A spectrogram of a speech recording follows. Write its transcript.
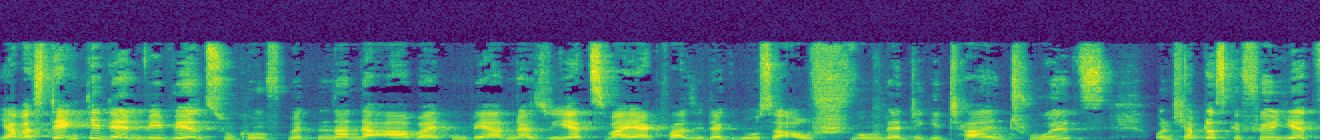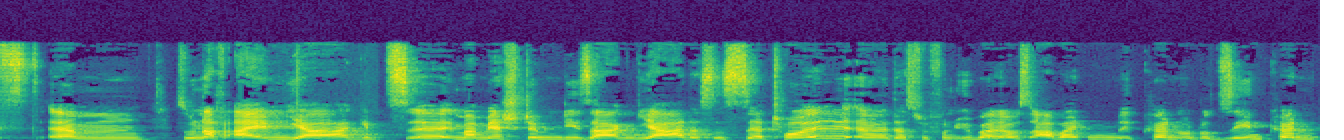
Ja, was denkt ihr denn, wie wir in Zukunft miteinander arbeiten werden? Also jetzt war ja quasi der große Aufschwung der digitalen Tools und ich habe das Gefühl, jetzt ähm, so nach einem Jahr gibt's äh, immer mehr Stimmen, die sagen, ja, das ist sehr toll, äh, dass wir von überall aus arbeiten können und uns sehen können,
